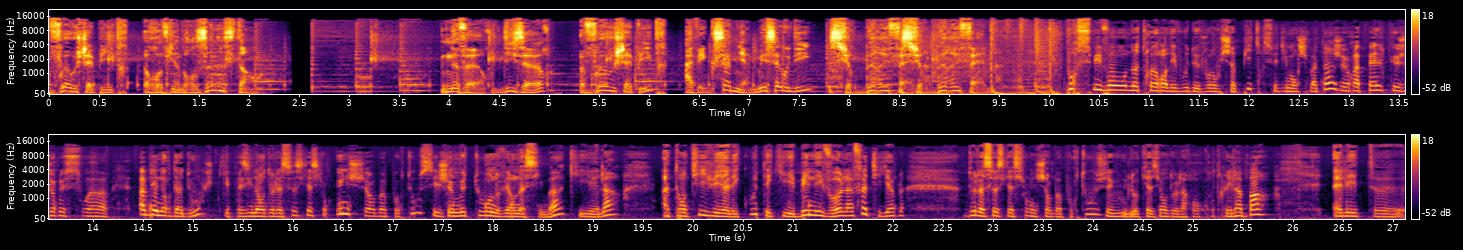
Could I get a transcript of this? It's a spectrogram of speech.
Voix au chapitre revient dans un instant. 9h, 10h, Voix au chapitre avec Samia Messaoudi sur Beurre FM. Sur Beurre FM. Poursuivons notre rendez-vous de voix au chapitre ce dimanche matin. Je rappelle que je reçois Abdenor Dadou, qui est président de l'association Une Sherba pour tous, et je me tourne vers Nassima, qui est là, attentive et à l'écoute, et qui est bénévole, infatigable de l'association Une Sherba pour tous. J'ai eu l'occasion de la rencontrer là-bas. Elle est, euh,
